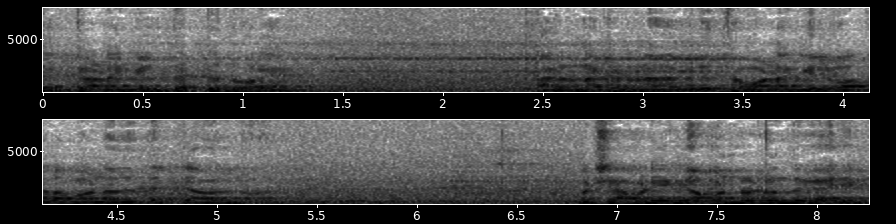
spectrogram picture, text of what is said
തെറ്റാണെങ്കിൽ തെറ്റെന്ന് പറയാം. ഭരണഘടനാ വിരുദ്ധമാണെങ്കിൽ മാത്രമാണ് അത് തെറ്റാകുന്നത് പക്ഷെ അവിടെ ഗവർണർക്ക് എന്ത് കാര്യം?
